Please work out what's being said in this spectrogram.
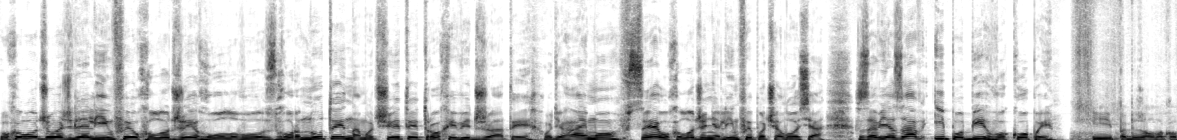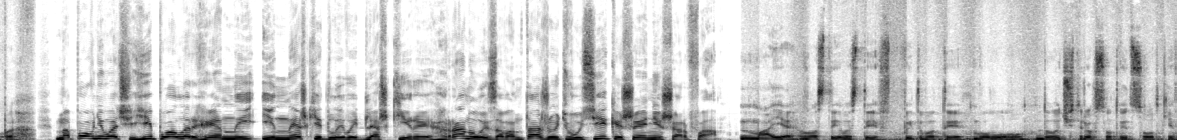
Охолоджувач для лімфи охолоджує голову. Згорнути, намочити, трохи віджати. Одягаємо все, охолодження лімфи почалося. Зав'язав і побіг в окопи. І побіжав в окопи. Наповнювач гіпоалергенний і нешкідливий для шкіри. Гранули завантажують в усі кишені шарфа. має властивості впитувати вологу до 400%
